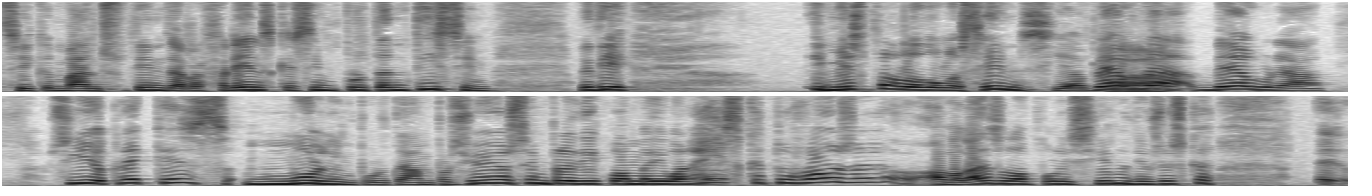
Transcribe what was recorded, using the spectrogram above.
Sí que em van sortint de referents, que és importantíssim. Vull dir, i més per l'adolescència, veure, Clar. veure o sigui, jo crec que és molt important. Per això jo sempre dic, quan me diuen, és que tu, Rosa, a vegades a la policia me dius, és que eh,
